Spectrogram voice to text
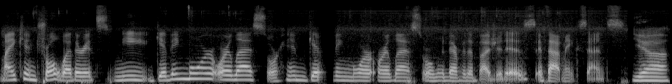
my control, whether it's me giving more or less, or him giving more or less, or whatever the budget is, if that makes sense. Yeah.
